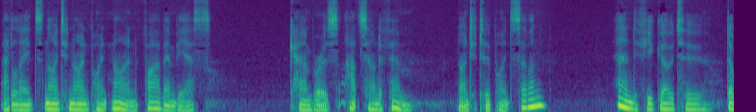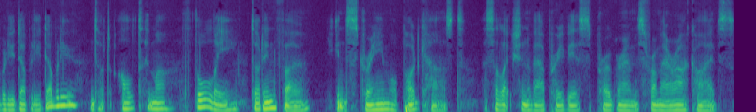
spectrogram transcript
Adelaide's 99.9 5 MBS, Canberra's Artsound FM 92.7, and if you go to www.ultimathule.info, you can stream or podcast a selection of our previous programs from our archives.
